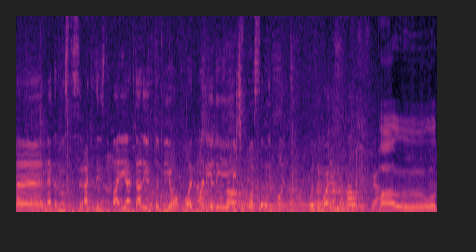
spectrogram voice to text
e, nedavno ste se vratili iz Dubaja, da li je to bio odmor ili više poslovni put? Možda bolje malo Pa, e, od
